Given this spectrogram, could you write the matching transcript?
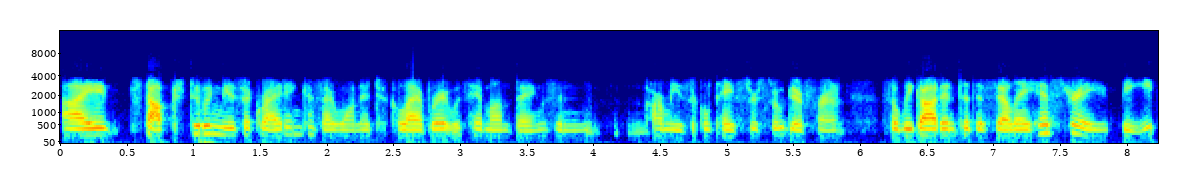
I stopped doing music writing because I wanted to collaborate with him on things, and our musical tastes are so different. So we got into this LA history beat,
